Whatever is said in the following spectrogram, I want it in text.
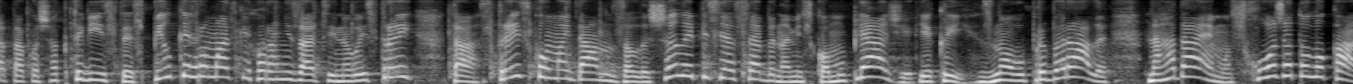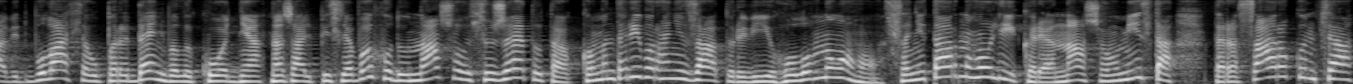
а також активісти спілки громадських організацій Новий Стрий та Стрийського майдану залишили після себе на міському пляжі, який знову прибирали. Нагадаємо, схожа толока відбулася у переддень Великодня. На жаль, після виходу нашого сюжету та коментарів організаторів її головного санітарного лікаря нашого міста Тараса Роконця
